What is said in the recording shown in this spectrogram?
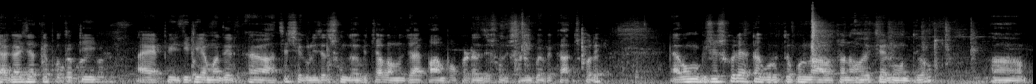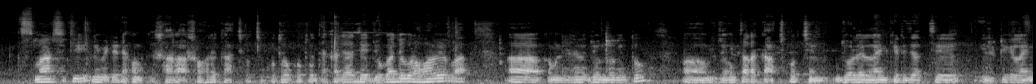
জায়গায় যাতে প্রতিটি পিজিটি আমাদের আছে, সেগুলি যাতে সুন্দরভাবে চালানো যায় পাম্প অপারেটার যে সঠিকভাবে কাজ করে। এবং বিশেষ করে একটা গুরুত্বপূর্ণ আলোচনা হয়েছে এর মধ্যেও স্মার্ট সিটি লিমিটেড এখন সারা শহরে কাজ করছে। কোথাও কোথাও দেখা যায় যে যোগাযোগের অভাবে বা কমিউনিকেশনের জন্য কিন্তু যখন তারা কাজ করছেন জলের লাইন কেটে যাচ্ছে ইলেকট্রিক্যাল লাইন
